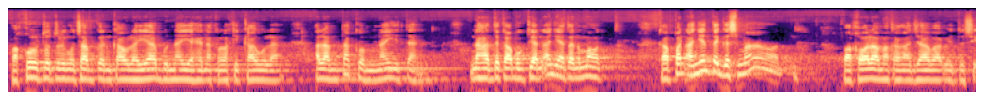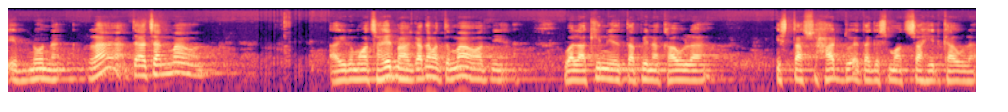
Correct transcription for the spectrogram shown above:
Faqultu tuluy ngucapkeun kaula ya bunayya henak laki kaula alam takum naitan? Nah teu kabuktian anjeun eta maut. Kapan anjeun teh geus maut? Pakola maka ngajawab itu si ibnuna lah tacan maut. Ainu maut sahid maka kata mata mautnya. Walakin tapi nak kaula istashhadu eta geus maut sahid kaula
